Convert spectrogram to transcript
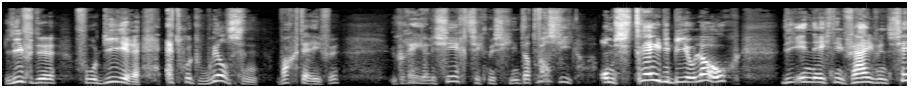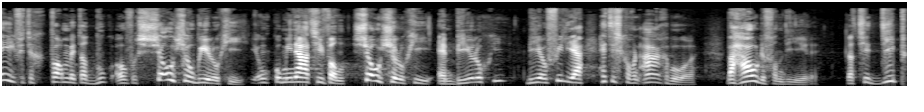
Liefde voor dieren. Edward Wilson, wacht even. U realiseert zich misschien, dat was die omstreden bioloog die in 1975 kwam met dat boek over sociobiologie. Een combinatie van sociologie en biologie. Biofilia, het is gewoon aangeboren. We houden van dieren. Dat zit diep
